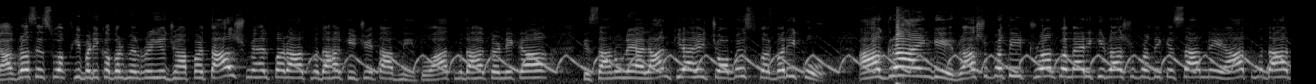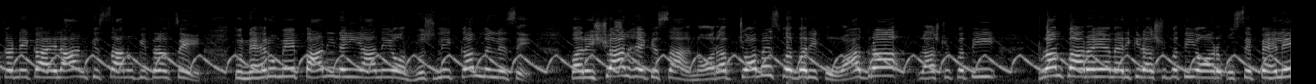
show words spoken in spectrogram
आगरा से इस वक्त की बड़ी खबर मिल रही है, जहाँ पर ताजमहल पर आत्मदाह की चेतावनी। तो आत्मदाह करने का किसानों ने ऐलान किया है 24 फरवरी को आगरा आएँगे राष्ट्रपति ट्रंप। अमेरिकी राष्ट्रपति के सामने आत्मदाह करने का ऐलान किसानों की तरफ़ से। तो नहरों में पानी नहीं आने और बिजली कम मिलने से परेशान है किसान। और अब 24 फरवरी को आगरा राष्ट्रपति ट्रंप आ रहे हैं अमेरिकी राष्ट्रपति और उससे पहले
